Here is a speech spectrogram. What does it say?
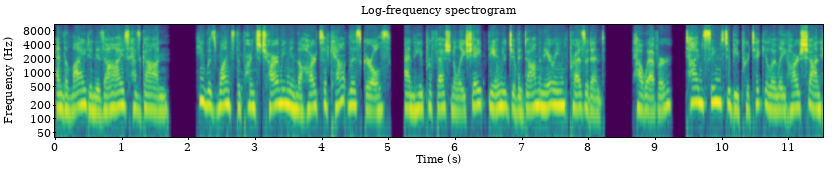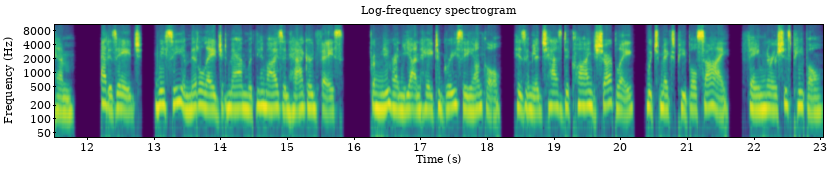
and the light in his eyes has gone. He was once the Prince Charming in the hearts of countless girls, and he professionally shaped the image of a domineering president. However, time seems to be particularly harsh on him. At his age, we see a middle-aged man with dim eyes and haggard face. From Murong Yunhai to greasy uncle, his image has declined sharply, which makes people sigh. Fame nourishes people,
